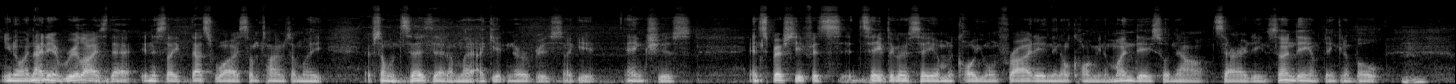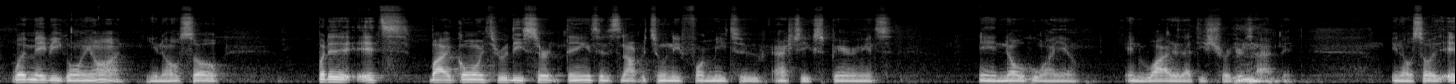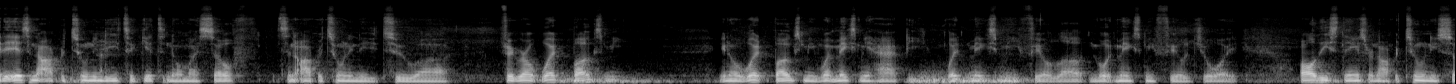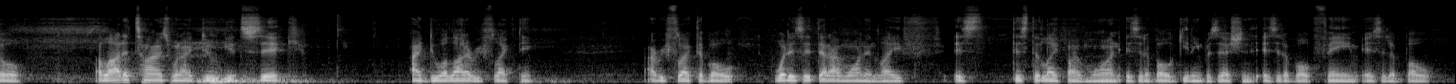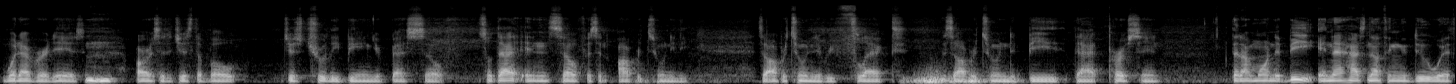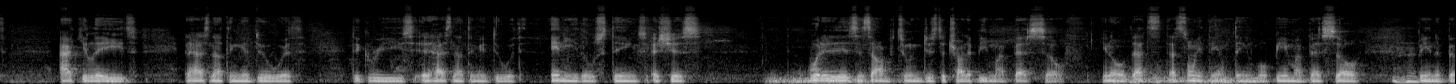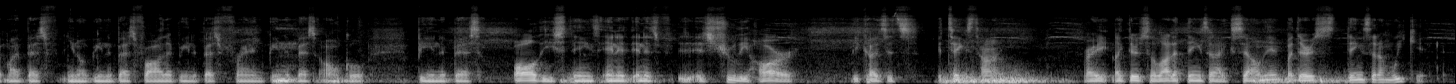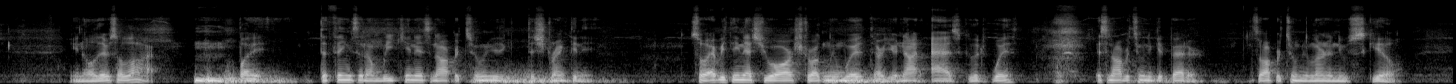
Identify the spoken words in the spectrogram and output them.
you know, and I didn't realize that, and it's like that's why sometimes I'm like, if someone says that, I'm like I get nervous, I get anxious, and especially if it's say if they're gonna say I'm gonna call you on Friday and they don't call me on Monday, so now Saturday and Sunday I'm thinking about mm-hmm. what may be going on, you know, so but it, it's by going through these certain things and it's an opportunity for me to actually experience and know who i am and why that these triggers mm-hmm. happen you know? So it is an opportunity to get to know myself it's an opportunity to uh, figure out what bugs me you know what bugs me what makes me happy what makes me feel loved what makes me feel joy all these things are an opportunity so a lot of times when i do get sick I do a lot of reflecting. I reflect about what is it that I want in life? Is this the life I want? Is it about getting possessions? Is it about fame? Is it about whatever it is? Or is it just about just truly being your best self? So that in itself is an opportunity. It's an opportunity to reflect. It's an opportunity to be that person that I want to be. And that has nothing to do with accolades. It has nothing to do with degrees. It has nothing to do with any of those things. It's just what it is. It's an opportunity just to try to be my best self. You know, that's that's the only thing I'm thinking about. Being my best self, Mm-hmm. being the bit my best. You know, being the best father, being the best friend, being the mm-hmm. best uncle, being the best. All these things, and it and it's it's truly hard because it's it takes time, right? Like there's a lot of things that I excel in, but there's things that I'm weak in. You know, there's a lot, mm-hmm. but the things that I'm weak in is an opportunity to, to strengthen it. So everything that you are struggling with or you're not as good with, it's an opportunity to get better. It's an opportunity to learn a new skill.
